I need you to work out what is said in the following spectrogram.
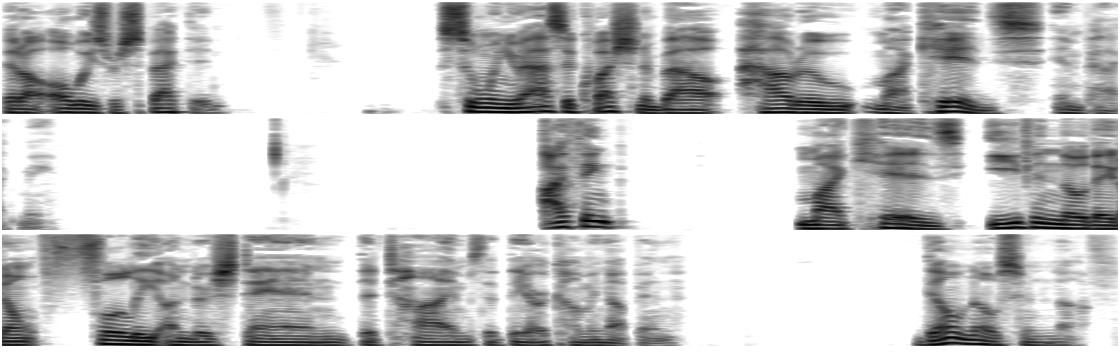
that I always respected. So when you ask a question about how do my kids impact me, I think my kids, even though they don't fully understand the times that they are coming up in, they'll know soon enough.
